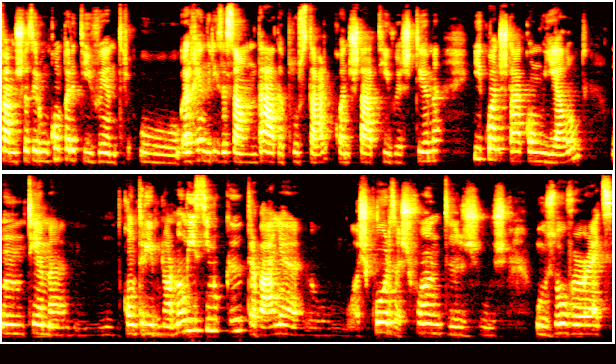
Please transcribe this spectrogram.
vamos fazer um comparativo entre o, a renderização dada pelo Star, quando está ativo este tema, e quando está com o Yellowed, um tema contrib normalíssimo que trabalha as cores, as fontes, os, os over, etc.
